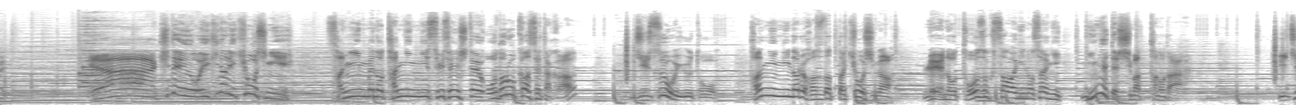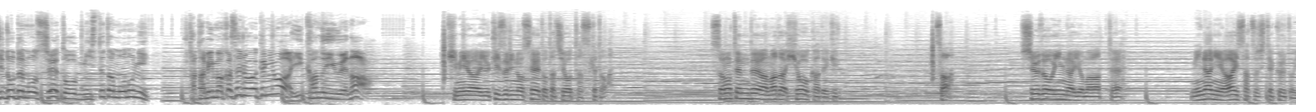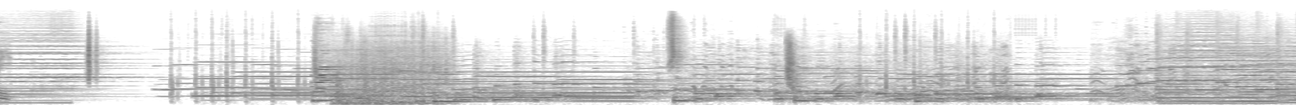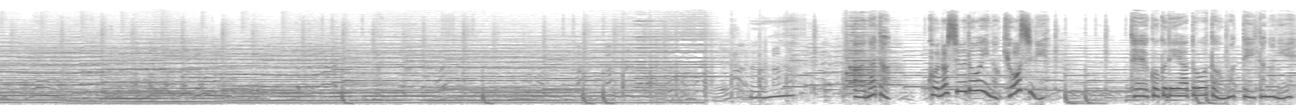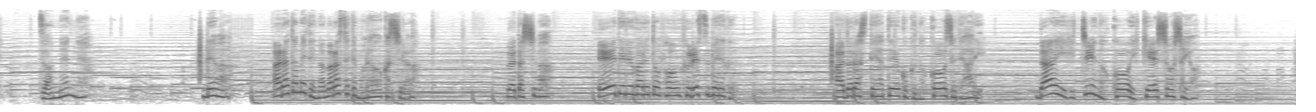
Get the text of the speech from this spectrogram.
い。や貴殿をいきなり教師に3人目の担任に推薦して驚かせたか？実を言うと担任になるはずだった教師が例の盗賊騒ぎの際に逃げてしまったのだ。一度でも生徒を見捨てた者に再び任せるわけにはいかぬゆえな。君は行きずりの生徒たちを助けた。その点ではまだ評価できる。さあ修道院内を回って皆に挨拶してくるといい。師に？帝国で雇おうと思っていたのに。残念ね。では改めて名乗らせてもらおうかしら。私はエーデルガルト・フォン・フレスベルグ。アドラステア帝国の皇女であり第1位の皇位継承者よ。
